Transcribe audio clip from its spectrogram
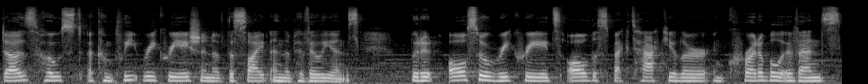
does host a complete recreation of the site and the pavilions, but it also recreates all the spectacular, incredible events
